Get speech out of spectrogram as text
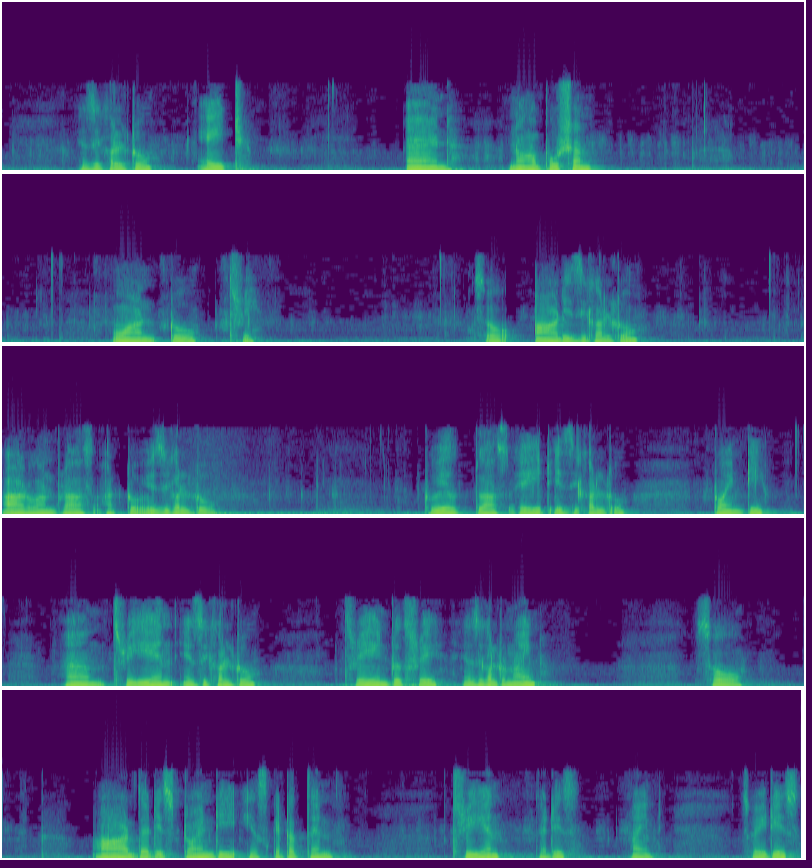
is equal to 8 and now portion. 1 2 3 so r is equal to r1 plus r2 is equal to 12 plus 8 is equal to 20 Um, and 3n is equal to 3 into 3 is equal to 9 so r that is 20 is greater than 3n that is 9 so it is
